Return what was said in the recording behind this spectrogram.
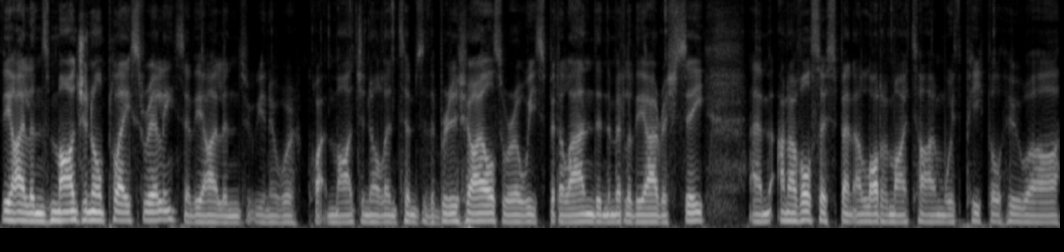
the island's marginal place, really. So the island, you know, we're quite marginal in terms of the British Isles. We're a wee spit of land in the middle of the Irish Sea, um, and I've also spent a lot of my time with people who are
